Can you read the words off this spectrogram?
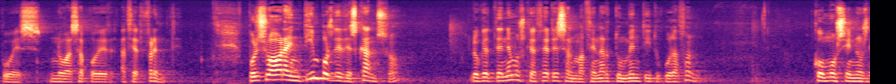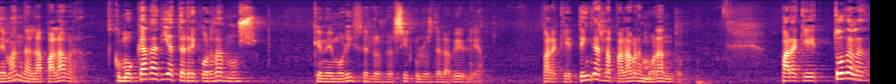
pues no vas a poder hacer frente. Por eso ahora en tiempos de descanso, lo que tenemos que hacer es almacenar tu mente y tu corazón, como se nos demanda en la palabra, como cada día te recordamos que memorices los versículos de la Biblia, para que tengas la palabra morando, para que toda la,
